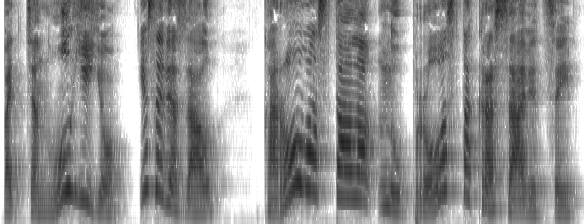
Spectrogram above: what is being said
подтянул ее и завязал. Корова стала ну просто красавицей.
